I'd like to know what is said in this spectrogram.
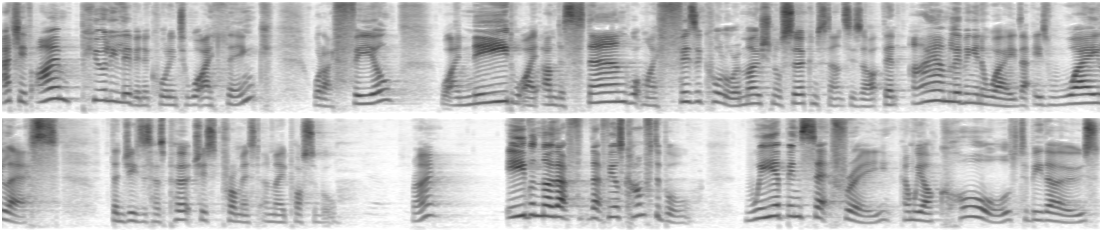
actually, if I am purely living according to what I think, what I feel, what I need, what I understand, what my physical or emotional circumstances are, then I am living in a way that is way less than Jesus has purchased, promised, and made possible. Right? Even though that, that feels comfortable, we have been set free and we are called to be those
